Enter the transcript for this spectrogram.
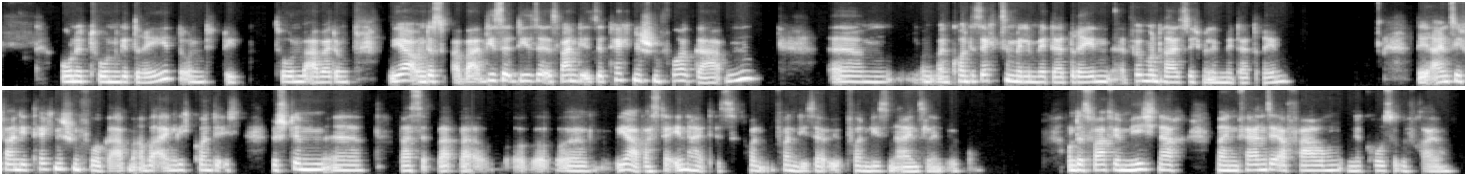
ohne Ton gedreht und die Tonbearbeitung. Ja, und das war diese, diese, es waren diese technischen Vorgaben, ähm, und man konnte 16 mm drehen, 35 mm drehen. Die einzig waren die technischen Vorgaben, aber eigentlich konnte ich bestimmen, äh, was, äh, ja, was der Inhalt ist von, von, dieser, von diesen einzelnen Übungen. Und das war für mich nach meinen Fernseherfahrungen eine große Befreiung.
